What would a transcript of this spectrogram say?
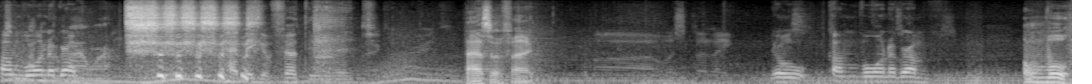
I'm going to grab. That nigga filthy, bitch. That's a fact. Yo, convo on the gram. Convo,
